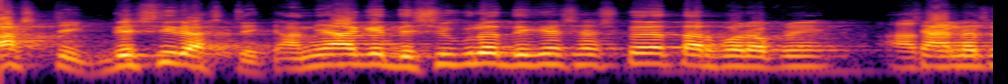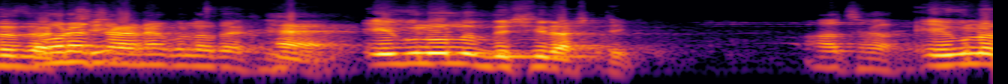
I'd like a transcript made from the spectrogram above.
রাষ্ট্রিক দেশি রাষ্ট্রিক আমি আগে দেশিগুলো দেখে শেষ করে তারপর আপনি চায়নাতে পরে চায়নাগুলো দেখেন। হ্যাঁ এগুলো হলো দেশি রাষ্ট্রিক আচ্ছা। এগুলো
